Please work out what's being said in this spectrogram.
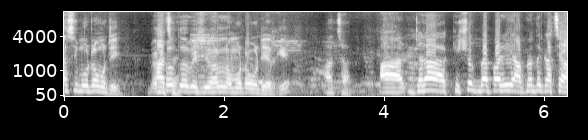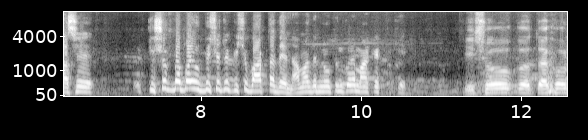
আছি মোটামুটি ব্যবসা আচ্ছা। তো বেশি ভালো না মোটামুটি আর কি। আচ্ছা আর যারা কৃষক ব্যাপারী আপনাদের কাছে আসে কৃষক ব্যাপারী উদ্দেশ্যে কিছু বার্তা দেন আমাদের নতুন করে মার্কেট থেকে। কৃষক তো এখন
